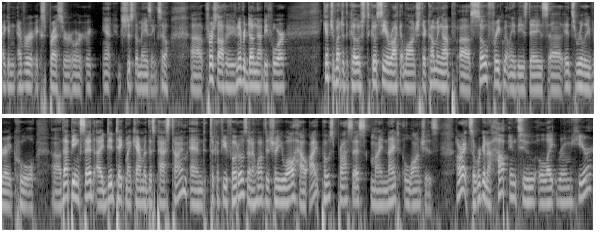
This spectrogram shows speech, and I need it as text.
I can ever express or, or, or it's just amazing. So, uh, first off, if you've never done that before, get your butt to the coast, go see a rocket launch. They're coming up uh, so frequently these days. Uh, it's really very cool. Uh, that being said, I did take my camera this past time and took a few photos, and I wanted to show you all how I post process my night launches. All right, so we're going to hop into Lightroom here.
